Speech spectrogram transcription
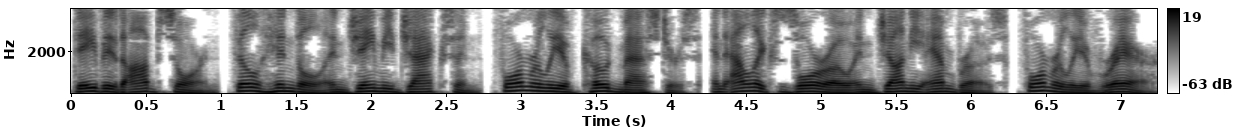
David Osborne, Phil Hindle and Jamie Jackson, formerly of Codemasters, and Alex Zorro and Johnny Ambrose, formerly of Rare.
